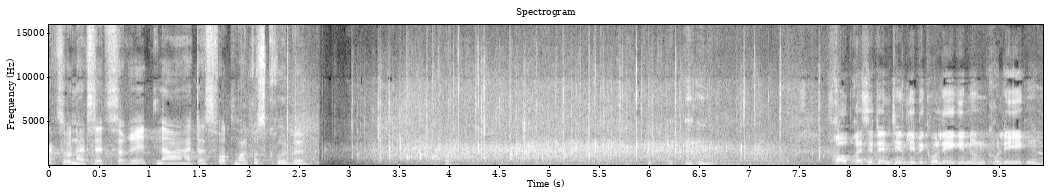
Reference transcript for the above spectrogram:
Fraktion als letzter Redner hat das Wort Markus Gröbel. Frau Präsidentin, liebe Kolleginnen und Kollegen!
